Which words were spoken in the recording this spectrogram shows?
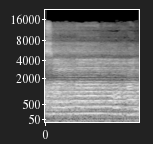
أرسلنا نوحا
